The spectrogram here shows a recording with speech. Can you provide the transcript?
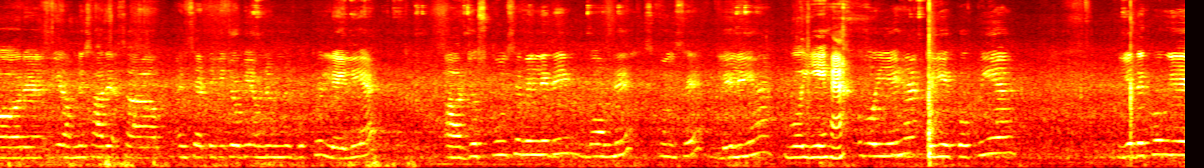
और ये हमने सारे एन सी आर टी की जो भी हमने हमने बुक ले ली है। और जो स्कूल से मिलनी थी वो हमने स्कूल से ले ली है। वो ये हैं। वो ये है ये कॉपी है। ये देखो ये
